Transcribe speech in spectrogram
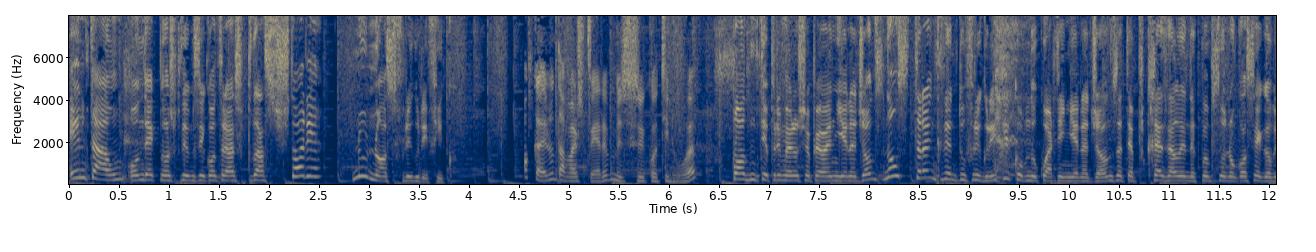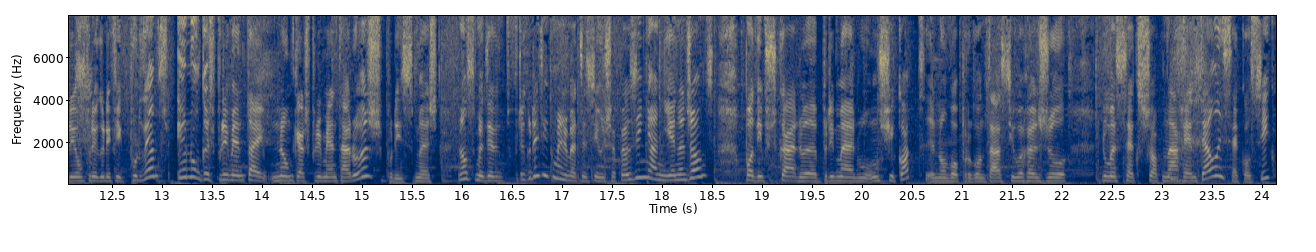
Então, onde é que nós podemos encontrar os pedaços de história? No nosso frigorífico. Ok, não estava à espera, mas continua. Pode meter primeiro um chapéu a Indiana Jones, não se tranque dentro do frigorífico, como no quarto Indiana Jones, até porque reza a lenda que uma pessoa não consegue abrir um frigorífico por dentro. Eu nunca experimentei, não quero experimentar hoje, por isso, mas não se mete dentro do frigorífico, mas mete assim um chapéuzinho a Indiana Jones. Pode ir buscar eh, primeiro um chicote, eu não vou perguntar se o arranjou numa sex shop na Rentela, isso é consigo,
